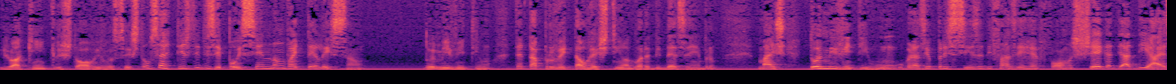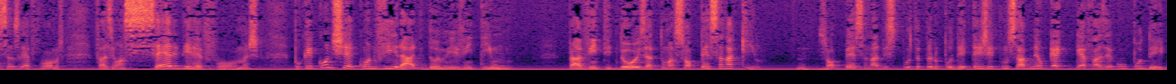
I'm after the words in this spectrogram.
Joaquim, Cristóvão e vocês estão certíssimos de dizer, pô, esse ano não vai ter eleição. 2021. Tentar aproveitar o restinho agora de dezembro. Mas 2021, o Brasil precisa de fazer reformas, chega de adiar essas reformas, fazer uma série de reformas, porque quando, chega, quando virar de 2021 para 22, a turma só pensa naquilo. Uhum. Só pensa na disputa pelo poder. Tem gente que não sabe nem o que é quer fazer com o poder.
